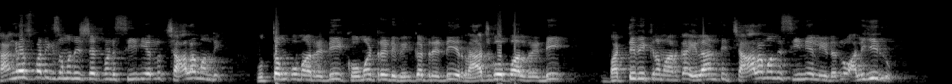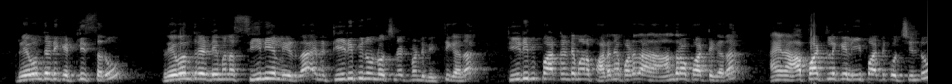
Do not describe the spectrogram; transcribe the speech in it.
కాంగ్రెస్ పార్టీకి సంబంధించినటువంటి సీనియర్లు చాలా మంది ఉత్తమ్ కుమార్ రెడ్డి కోమటిరెడ్డి వెంకటరెడ్డి రాజగోపాల్ రెడ్డి బట్టి విక్రమార్క ఇలాంటి చాలా మంది సీనియర్ లీడర్లు అలిగిర్రు. రేవంత్ రెడ్డికి ఎట్లిస్తారు? రేవంత్ రెడ్డి ఏమైనా సీనియర్ లీడరా? ఆయన టీడీపీ నుండి వచ్చినటువంటి వ్యక్తి కదా. టీడీపీ పార్టీ అంటే మన పడనే పడదు ఆంధ్ర పార్టీ కదా. ఆయన ఆ పార్టీలోకి వెళ్ళి ఈ పార్టీకి వచ్చిండు.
